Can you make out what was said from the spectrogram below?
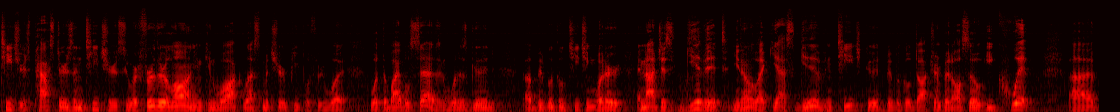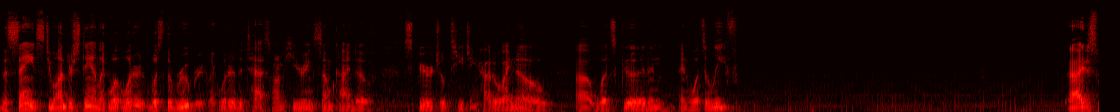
teachers, pastors and teachers who are further along and can walk less mature people through what, what the Bible says and what is good uh, biblical teaching. What are and not just give it, you know, like yes, give and teach good biblical doctrine, but also equip uh, the saints to understand like what, what are what's the rubric? Like what are the tests? When i'm hearing some kind of spiritual teaching how do i know uh, what's good and, and what's a leaf? And i just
